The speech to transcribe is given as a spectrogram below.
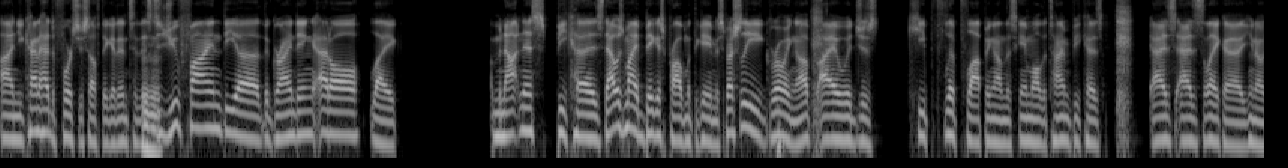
Uh, and you kind of had to force yourself to get into this. Mhm. Did you find the uh the grinding at all like monotonous? Because that was my biggest problem with the game, especially growing up. I would just keep flip flopping on this game all the time because as as like a you know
